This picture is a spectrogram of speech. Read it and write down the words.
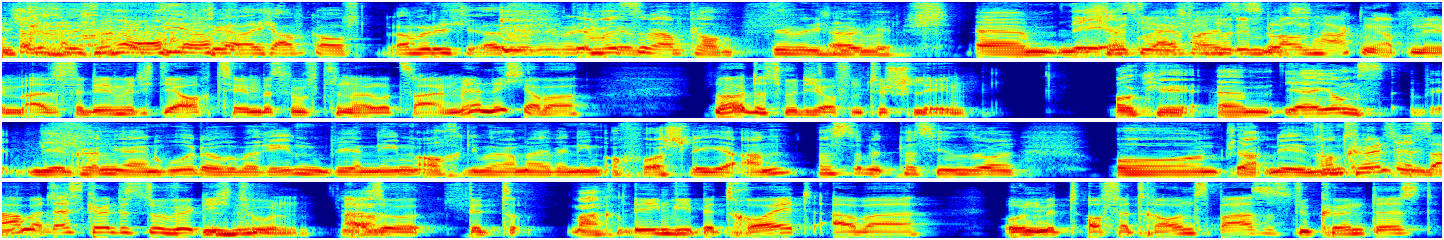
ich will, ich will den DM-Bereich abkaufen. Da will ich, also den Den ich willst du nehmen. mir abkaufen. Den will ich nehmen. Okay. Ähm, nee, ich würde dir einfach nur den blauen nicht. Haken abnehmen. Also für den würde ich dir auch 10 bis 15 Euro zahlen. Mehr nicht, aber na, das würde ich auf den Tisch legen. Okay, ähm, ja Jungs, wir können ja in Ruhe darüber reden. Wir nehmen auch, lieber Ramal, wir nehmen auch Vorschläge an, was damit passieren soll. Und ja, nee, Du sonst geht's könntest aber, das könntest du wirklich Mhm. tun. Ja. Also bet machen. irgendwie betreut, aber und mit auf Vertrauensbasis, du könntest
